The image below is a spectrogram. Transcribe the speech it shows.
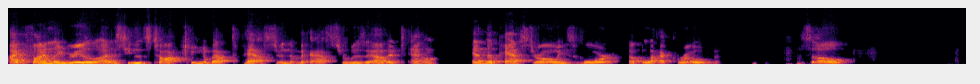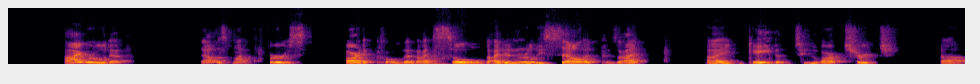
I finally realized he was talking about the pastor, and the pastor was out of town. And the pastor always wore a black robe. So I wrote it. That was my first article that I sold. I didn't really sell it because I I gave it to our church uh,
